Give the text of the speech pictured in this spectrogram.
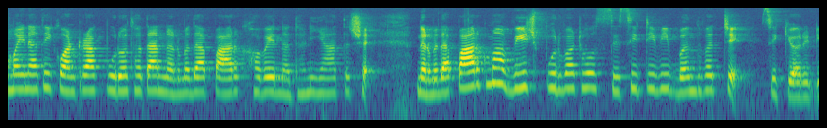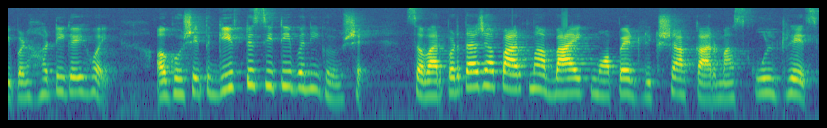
મહિનાથી કોન્ટ્રાક્ટ પૂરો થતાં નર્મદા પાર્ક હવે નધણિયાત છે. નર્મદા પાર્કમાં વીજ પુરવઠો, સીસીટીવી બંધ વચ્ચે સિક્યોરિટી પણ હટી ગઈ હોય. અઘોષિત ગિફ્ટ સિટી બની ગયું છે. સવાર પડતા જ આ પાર્કમાં બાઇક, મોપેડ, રિક્ષા, કારમાં સ્કૂલ ડ્રેસ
